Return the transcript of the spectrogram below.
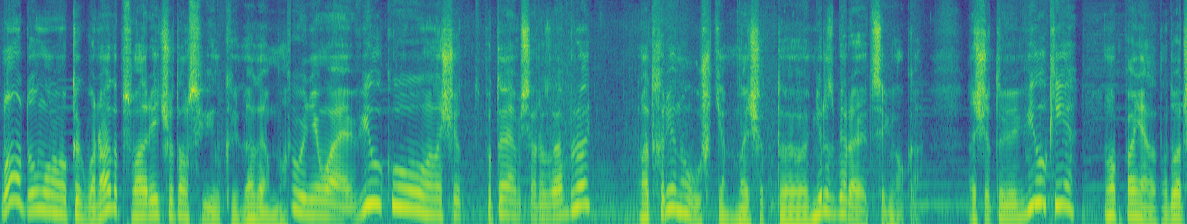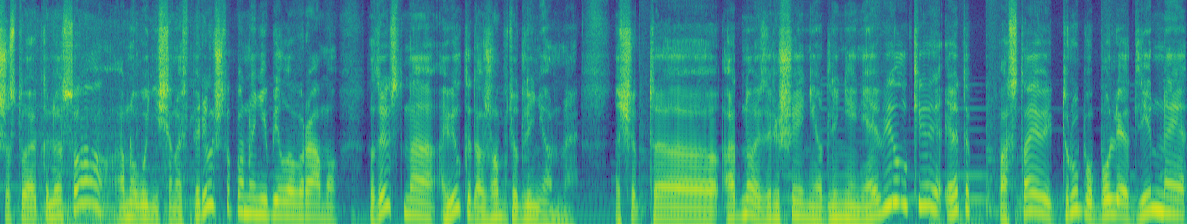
Но, думаю, как бы надо посмотреть, что там с вилкой, да, да. Вынимаем вилку, значит, пытаемся разобрать, от хрена ушки, значит, э, не разбирается вилка. Значит, вилки, ну, понятно, 26-е колесо, оно вынесено вперед, чтобы оно не било в раму. Соответственно, вилка должна быть удлиненная. Значит, э, одно из решений удлинения вилки – это поставить трубы более длинные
